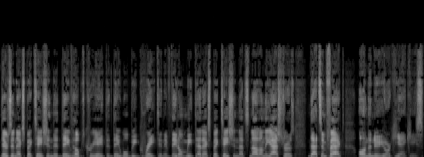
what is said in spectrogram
there's an expectation that they've helped create that they will be great. And if they don't meet that expectation, that's not on the Astros. That's, in fact, on the New York Yankees.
